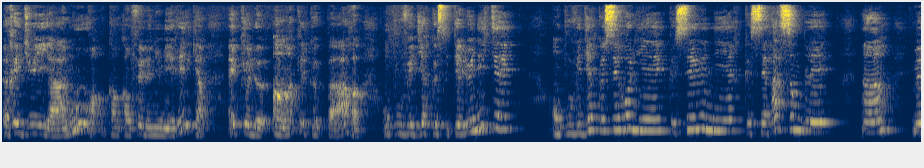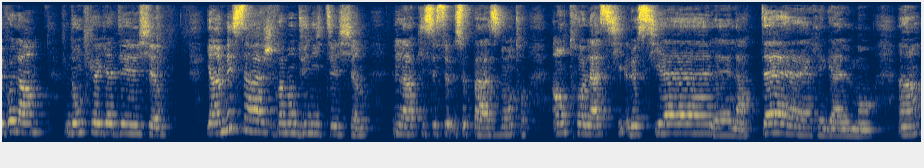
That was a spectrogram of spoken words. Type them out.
réduit à amour, quand, quand on fait le numérique, et que le 1, quelque part, on pouvait dire que c'était l'unité, on pouvait dire que c'est relier, que c'est unir, que c'est rassembler, hein mais voilà, donc il y a des... Il y a un message vraiment d'unité là qui se, se, passe entre, entre le ciel et la terre également. Hein?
